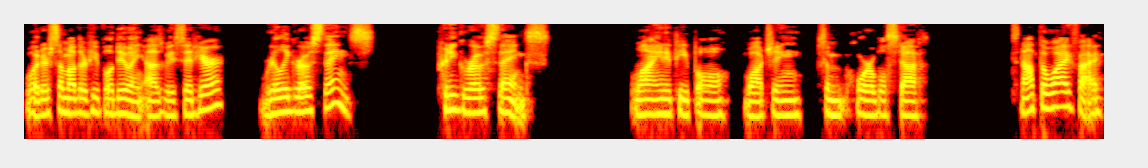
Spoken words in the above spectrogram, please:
What are some other people doing as we sit here? Really gross things, pretty gross things, lying to people, watching some horrible stuff. It's not the Wi-Fi.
